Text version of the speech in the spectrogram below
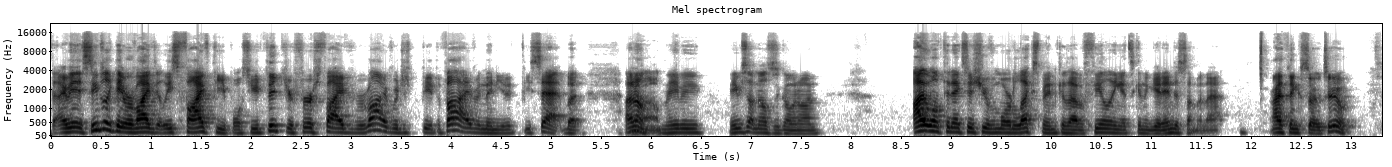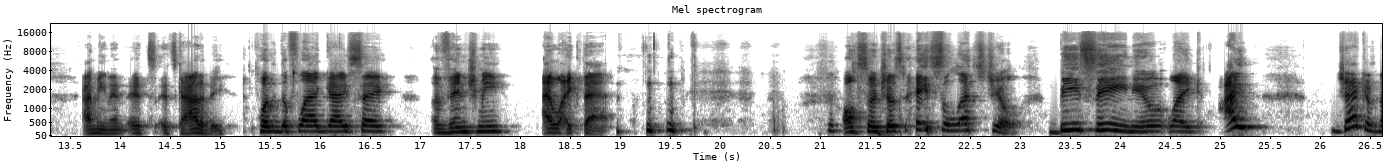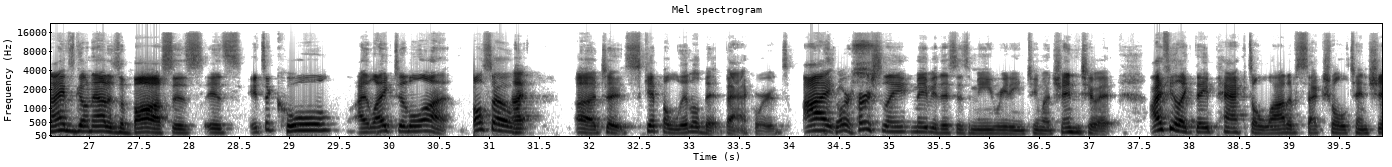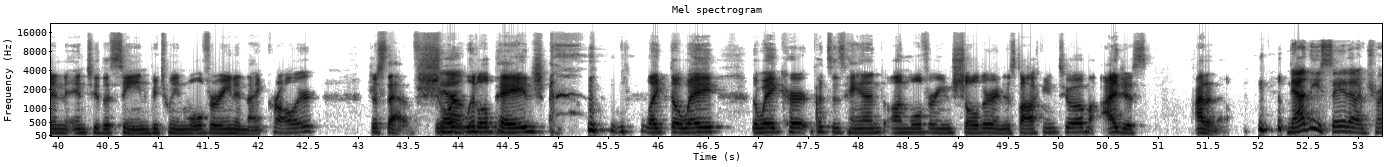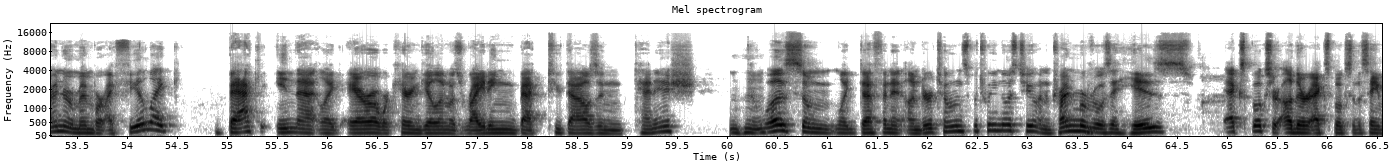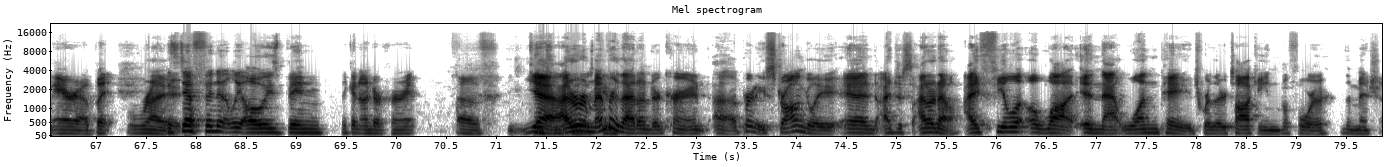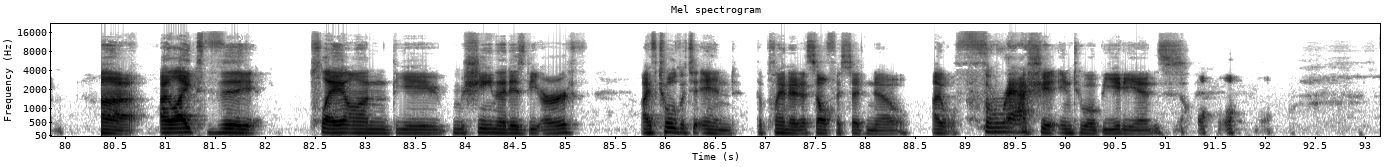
I mean, it seems like they revived at least five people, so you'd think your first five revived would just be the five, and then you'd be set. But I don't No. know. Maybe maybe something else is going on. I want the next issue of Immortal X Men because I have a feeling it's going to get into some of that. I think so too. I mean, it, it's it's got to be. What did the flag guy say? Avenge me. I like that. also, just hey, Celestial, be seeing you. Like I, Jack of Knives going out as a boss is is it's a cool. I liked it a lot. Also, I- uh, to skip a little bit backwards, I personally, maybe this is me reading too much into it. I feel like they packed a lot of sexual tension into the scene between Wolverine and Nightcrawler. Just that short Yeah. little page, like the way the way Kurt puts his hand on Wolverine's shoulder and is talking to him. I just, I don't know. now that you say that, I'm trying to remember. I feel like back in that like era where Kieron Gillen was writing back 2010 ish, there was some like definite undertones between those two. And I'm trying to remember was it his X books or other X books of the same era, but Right. it's definitely always been like an undercurrent of yeah, I remember that undercurrent uh, pretty strongly, and I just, I don't know. I feel it a lot in that one page where they're talking before the mission. uh I liked the play on the machine that is the Earth. I've told it to end. The planet itself has said no. I will thrash it into obedience.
